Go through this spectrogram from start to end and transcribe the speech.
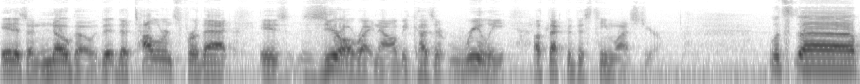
it is a no go. The, the tolerance for that is zero right now because it really affected this team last year. Let's uh,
